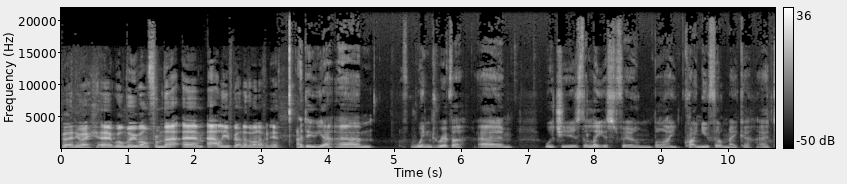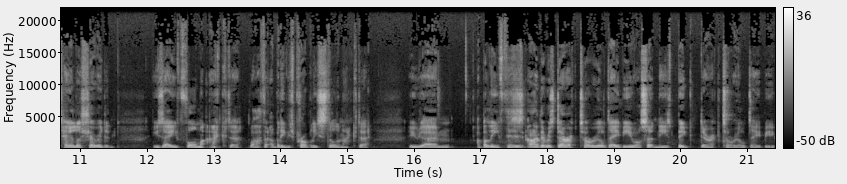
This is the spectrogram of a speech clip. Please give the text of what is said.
but anyway, uh, we'll move on from that. Um, Al, you've got another one, haven't you? I do, yeah. Um, Wind River, um, which is the latest film by quite a new filmmaker, uh, Taylor Sheridan. He's a former actor. Well, I, th- I believe he's probably still an actor. Who, um, I believe this is either his directorial debut or certainly his big directorial debut.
